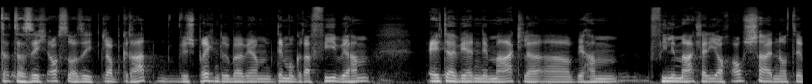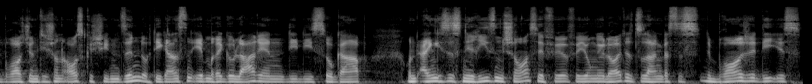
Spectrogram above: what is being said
Das, das sehe ich auch so. Also ich glaube, gerade, wir sprechen drüber, wir haben Demografie, wir haben älter werdende Makler. Äh, wir haben viele Makler, die auch ausscheiden aus der Branche und die schon ausgeschieden sind durch die ganzen eben Regularien, die, die es so gab. Und eigentlich ist es eine Riesenchance für, für junge Leute zu sagen, das ist eine Branche, die ist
